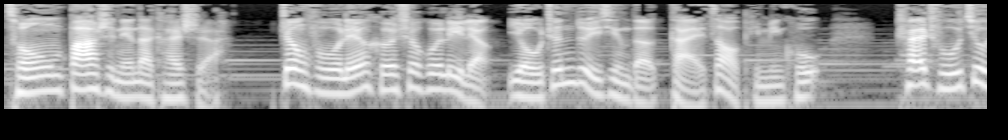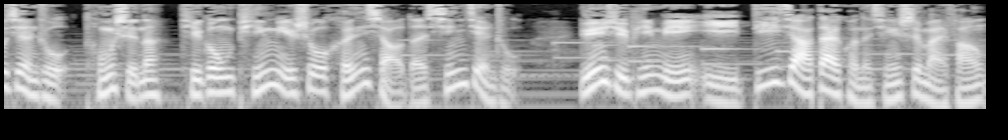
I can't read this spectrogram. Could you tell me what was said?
从八十年代开始啊，政府联合社会力量，有针对性的改造贫民窟。拆除旧建筑，同时呢，提供平米数很小的新建筑，允许平民以低价贷款的形式买房。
